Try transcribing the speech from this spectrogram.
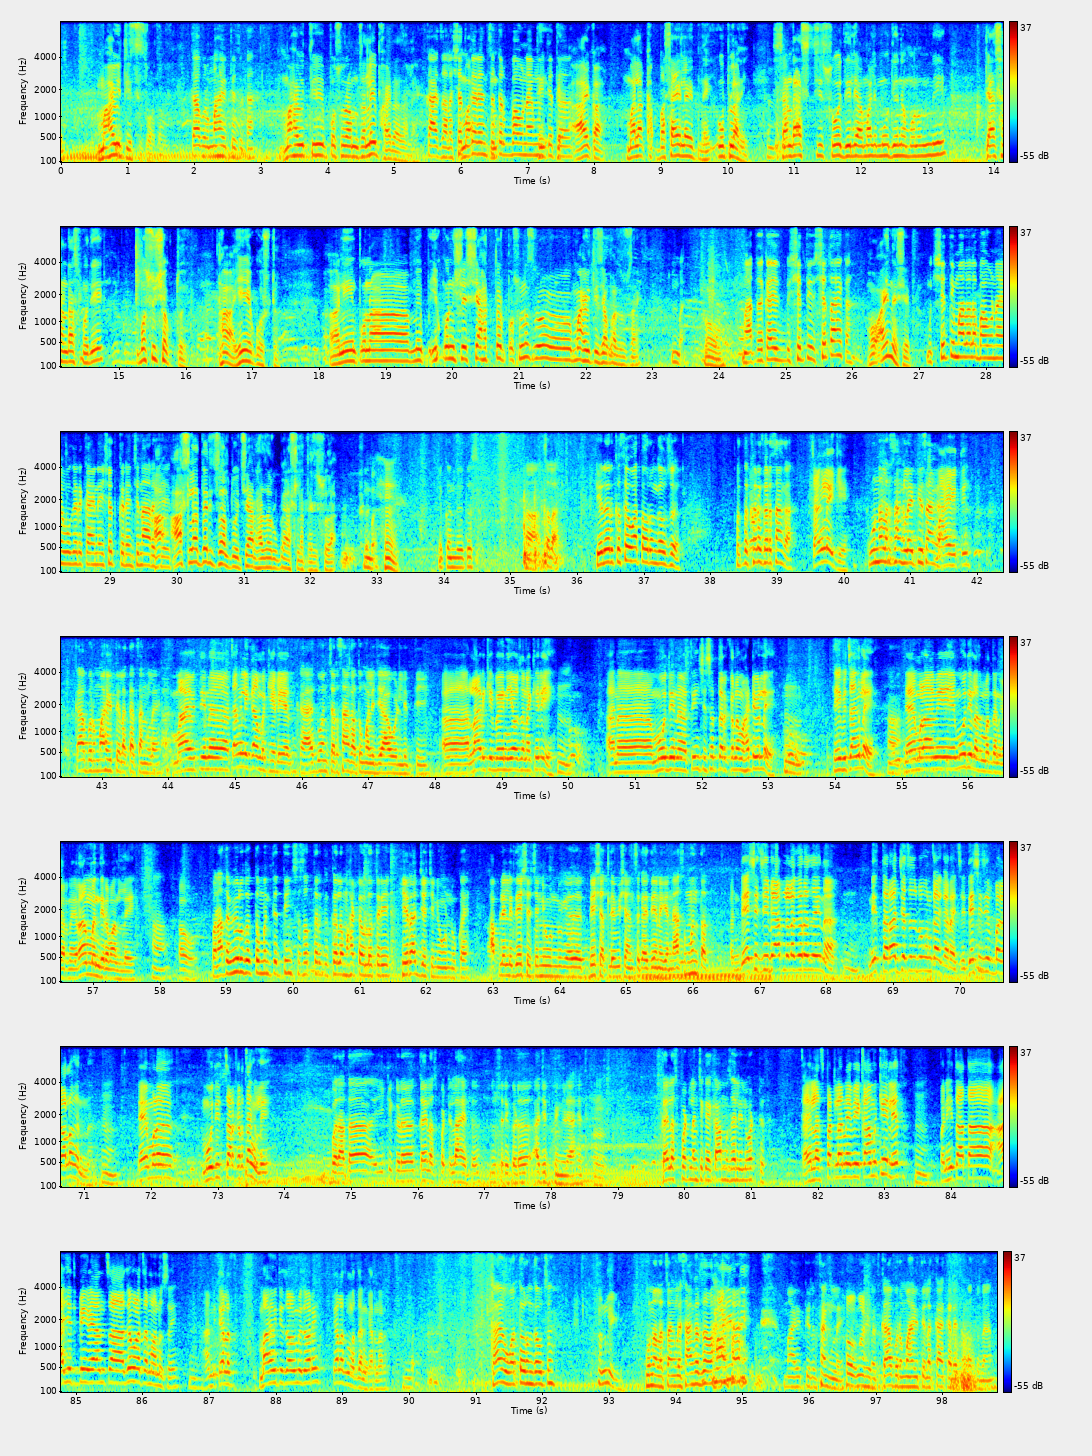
महायुतीचंच वातावरण. का बरं महायुतीचं का? महायुतीपासून आमचा लय फायदा झाला आहे काय झालं? शेतकऱ्यांचं तर भाव नाही म्हणते तर. आहे का? मला ख- बसायला येत नाही उपला नाही. संडासची सोय दिली आम्हाला मोदीनं म्हणून मी. त्या संडासमध्ये बसू शकतोय. हां ही एक गोष्ट. आणि पुन्हा मी एकोणीसशे शहात्तरपासूनच महायुतीच्या बाजूचा आहे. बरं. हो. मग आता काही शेती शेत आहे का? हो आहे ना शेत. मग शेतीमालाला भाव नाही वगैरे काय नाही शेतकऱ्यांची नाराजी आ- असला तरी चालतोय चार हजार रुपये असला तरी सुद्धा. बरं एकंदरीतच. हां चला. टेलर कसं आहे वातावरण गावचं? फक्त खरं खरं सांगा. चांगलं आहे की. कुणाला चांगलं आहे ते सांगा. महायुती. का बरं माहितीला का चांगलं आहे? महायुतीनं चांगली कामं केली आहेत. काय दोन चार सांगा तुम्हाला जी आवडली ती. अं, लाडकी बहीण योजना केली. आणि मोदीनं तीनशे सत्तर कलम हटवलंय. ते बी चांगलं आहे त्यामुळे आम्ही मोदीलाच मतदान करणार आहे. राम मंदिर बांधलंय. हां. हो. पण आता विरोधक तर म्हणते तीनशे सत्तर कलम हटवलं तरी हे राज्याची निवडणूक आहे. आपल्याला देशाच्या निवडणूक अं, देशातल्या विषयांचं काय देणं घेणं असं म्हणतात. पण देशाची बी आपल्याला गरज आहे ना. नुसतं राज्याचंच बघून काय करायचं देशाची बघावं लागेल ना. हम्म. त्यामुळं मोदी सरकार चांगलं आहे बरं आता एकीकडं कैलास पटेल आहेत दुसरीकडं अजित पिंगळे आहेत. हम्म. कैलास पटलांची काही कामं झालेली वाटतात? कैलास पाटलाने बी कामं केलेत हम्म. पण इथं आता अजित पिंगळे आमचा जवळचा माणूस आहे. आम्ही त्यालाच महायुतीचा उमेदवार आहे त्यालाच मतदान करणार. काय हो वातावरण गावचं? चांगलं आहे कुणाला चांगलं आहे? सांगा जावा. माहितीला चांगलं आहे. हो, का बरं माहितीला काय करायचं मतदान?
